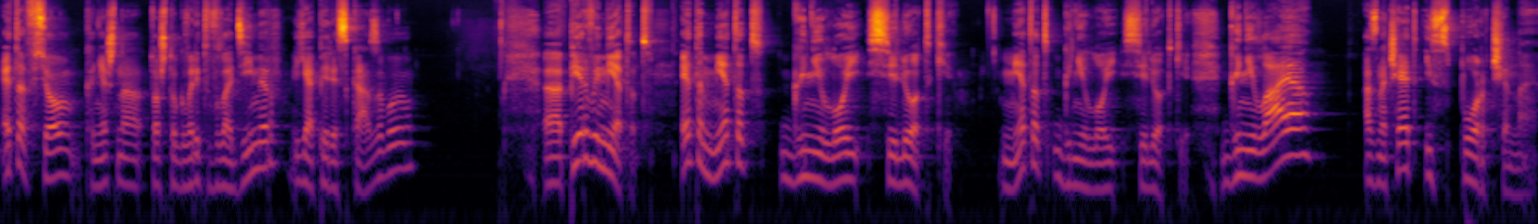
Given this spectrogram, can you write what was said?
Это все, конечно, то, что говорит Владимир, я пересказываю. Э, первый метод. Это метод гнилой селедки. Метод гнилой селедки. Гнилая означает испорченная.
